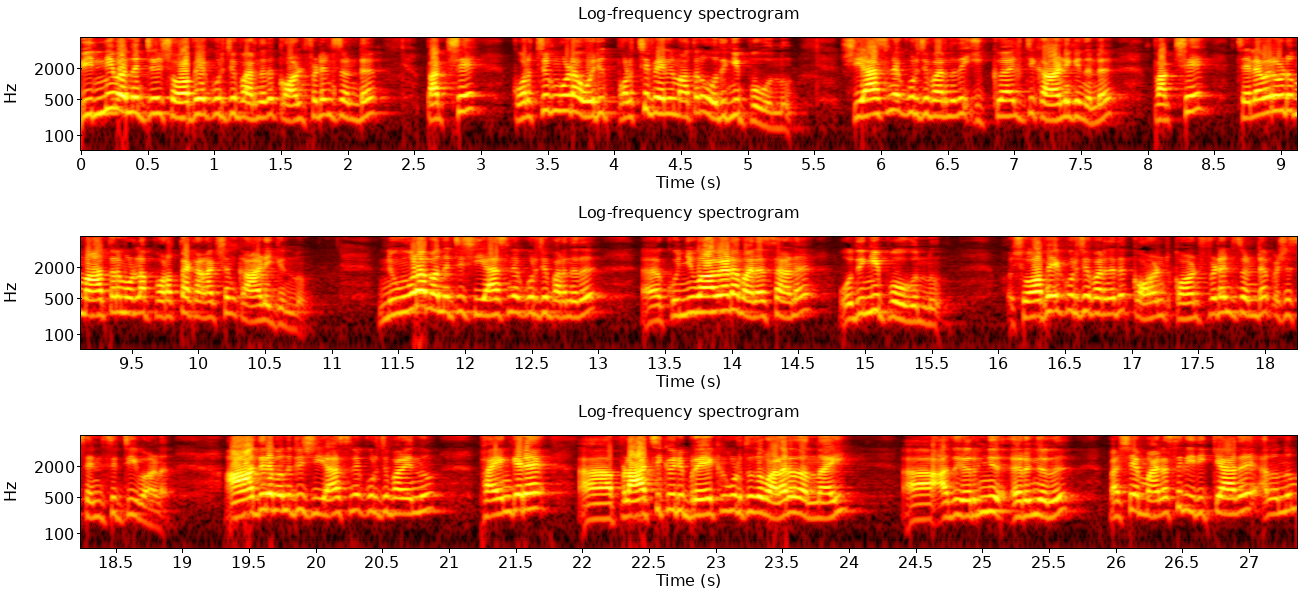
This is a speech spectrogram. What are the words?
ബിന്നി വന്നിട്ട് ശോഭയെക്കുറിച്ച് പറഞ്ഞത് കോൺഫിഡൻസ് ഉണ്ട് പക്ഷേ കുറച്ചും കൂടെ ഒരു കുറച്ച് പേരിൽ മാത്രം ഒതുങ്ങിപ്പോകുന്നു. ഷിയാസിനെ കുറിച്ച് പറഞ്ഞത് ഇക്വാലിറ്റി കാണിക്കുന്നുണ്ട് പക്ഷേ ചിലവരോട് മാത്രമുള്ള പുറത്തെ കണക്ഷൻ കാണിക്കുന്നു. നൂറ വന്നിട്ട് ഷിയാസിനെ കുറിച്ച് പറഞ്ഞത് കുഞ്ഞുവാവയുടെ മനസ്സാണ് ഒതുങ്ങിപ്പോകുന്നു. ശോഭയെക്കുറിച്ച് പറഞ്ഞത് കോൺ കോൺഫിഡൻസ് ഉണ്ട് പക്ഷെ സെൻസിറ്റീവ് ആണ്. ആതിര വന്നിട്ട് ഷിയാസിനെ കുറിച്ച് പറയുന്നു. ഭയങ്കര പ്ലാച്ചിക്ക് ഒരു ബ്രേക്ക് കൊടുത്തത് വളരെ നന്നായി. അത് എറിഞ്ഞ് എറിഞ്ഞത്. പക്ഷേ മനസ്സിലിരിക്കാതെ അതൊന്നും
